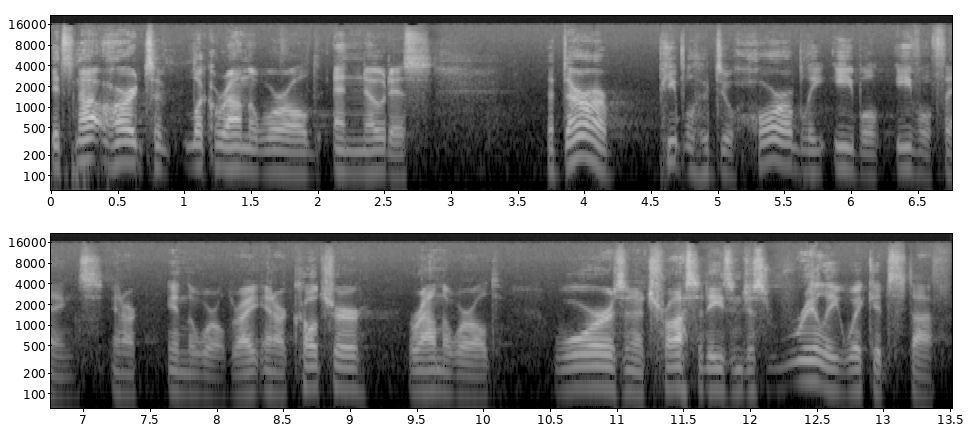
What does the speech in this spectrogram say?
it's not hard to look around the world and notice that there are people who do horribly evil, evil things in, our, in the world, right? In our culture, around the world. Wars and atrocities and just really wicked stuff.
